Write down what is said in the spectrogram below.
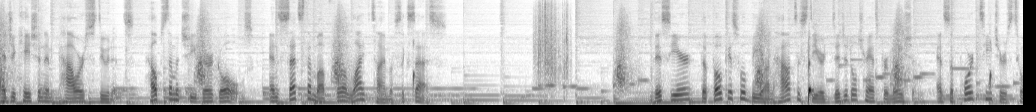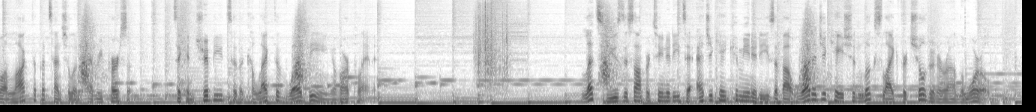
Education empowers students, helps them achieve their goals, and sets them up for a lifetime of success. This year, the focus will be on how to steer digital transformation and support teachers to unlock the potential in every person, to contribute to the collective well-being of our planet. Let's use this opportunity to educate communities about what education looks like for children around the world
